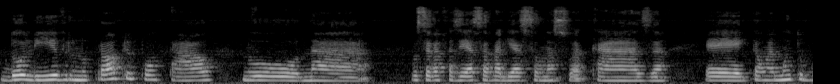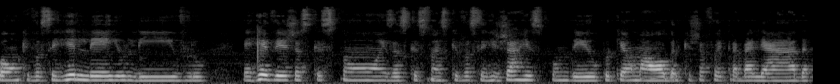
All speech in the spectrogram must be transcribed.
do livro no próprio portal, no, na, você vai fazer essa avaliação na sua casa. É, então é muito bom que você releia o livro, é, reveja as questões, as questões que você já respondeu, porque é uma obra que já foi trabalhada,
